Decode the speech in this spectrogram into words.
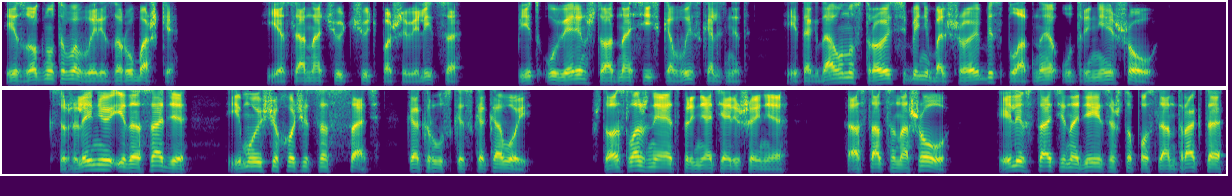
изогнутого выреза рубашки. Если она чуть-чуть пошевелится, Пит уверен, что одна сиська выскользнет, и тогда он устроит себе небольшое бесплатное утреннее шоу. К сожалению и досаде, ему еще хочется ссать, как русской скаковой, что осложняет принятие решения – остаться на шоу или встать и надеяться, что после антракта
